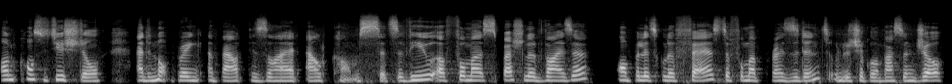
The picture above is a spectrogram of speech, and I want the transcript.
unconstitutional, and do not bring about desired outcomes. It's a view of former special advisor on political affairs to former President Olusegun Obasanjo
